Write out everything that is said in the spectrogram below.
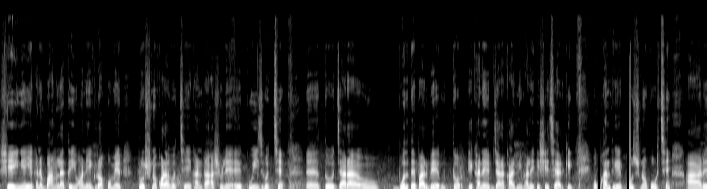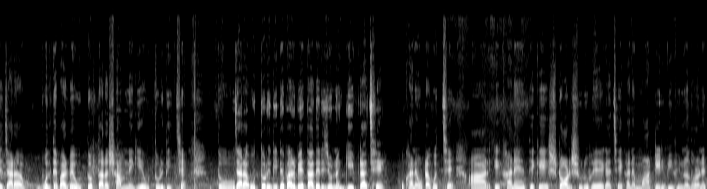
সেই নিয়েই এখানে বাংলাতেই অনেক রকমের প্রশ্ন করা হচ্ছে। এখানটা আসলে কুইজ হচ্ছে। তো যারা বলতে পারবে উত্তর, এখানে যারা কার্নিভালে এসেছে আর কি, ওখান থেকে প্রশ্ন করছে। আর যারা বলতে পারবে উত্তর, তারা সামনে গিয়ে উত্তর দিচ্ছে। তো যারা উত্তর দিতে পারবে, তাদের জন্য গিফট আছে। ওখানে ওটা হচ্ছে। আর এখানে থেকে স্টল শুরু হয়ে গেছে। এখানে মাটির বিভিন্ন ধরনের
